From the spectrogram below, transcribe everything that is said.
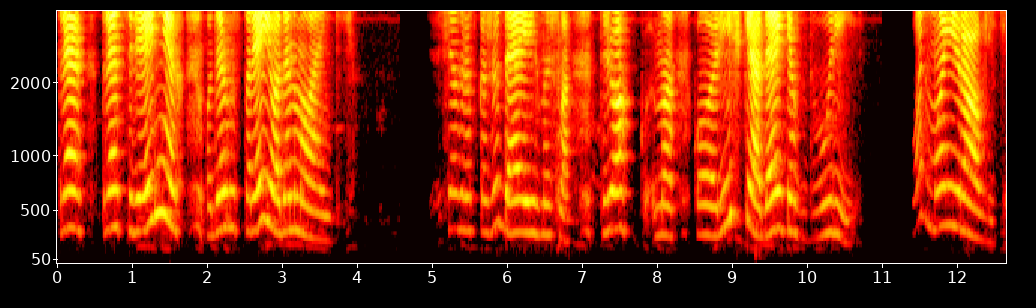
Три, три середніх, один старий і один маленький. Зараз розкажу, де я їх знайшла. Трьох на коло річки, а деяких в дворі. От мої равлики.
